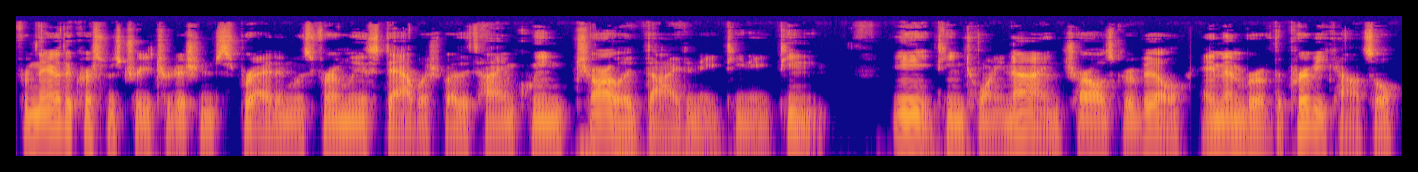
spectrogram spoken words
From there, the Christmas tree tradition spread and was firmly established by the time Queen Charlotte died in 1818. In 1829, Charles Greville, a member of the Privy Council,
